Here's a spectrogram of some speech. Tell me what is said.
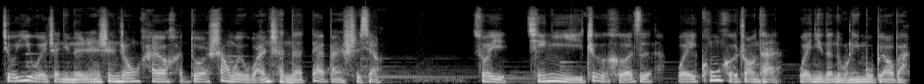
就意味着你的人生中还有很多尚未完成的待办事项。所以，请你以这个盒子为空盒状态为你的努力目标吧。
